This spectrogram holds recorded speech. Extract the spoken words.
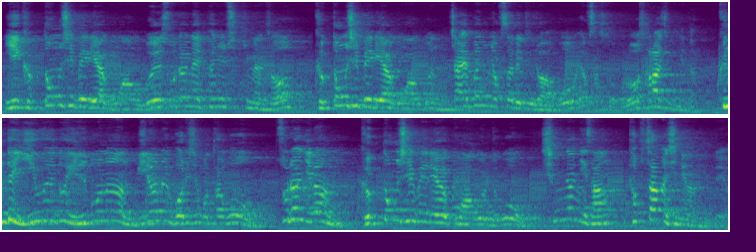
이 극동시베리아 공화국을 소련에 편입시키면서 극동시베리아 공화국은 짧은 역사를 뒤로하고 역사 속으로 사라집니다. 근데 이후에도 일본은 미련을 버리지 못하고 소련이랑 극동시베리아 공화국을 두고 10년 이상 협상을 진행하는데요.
